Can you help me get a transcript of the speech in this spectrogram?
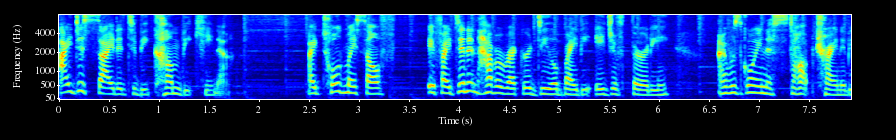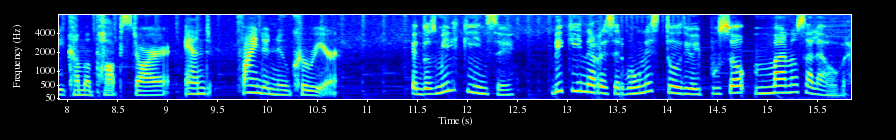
I decided to become Vikina. I told myself if I didn't have a record deal by the age of 30, I was going to stop trying to become a pop star and find a new career. En 2015, Bikina reservó un estudio y puso manos a la obra.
